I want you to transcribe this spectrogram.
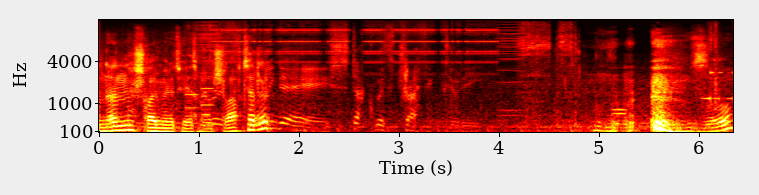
Und dann schreiben wir natürlich erstmal einen Strafzettel. So.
